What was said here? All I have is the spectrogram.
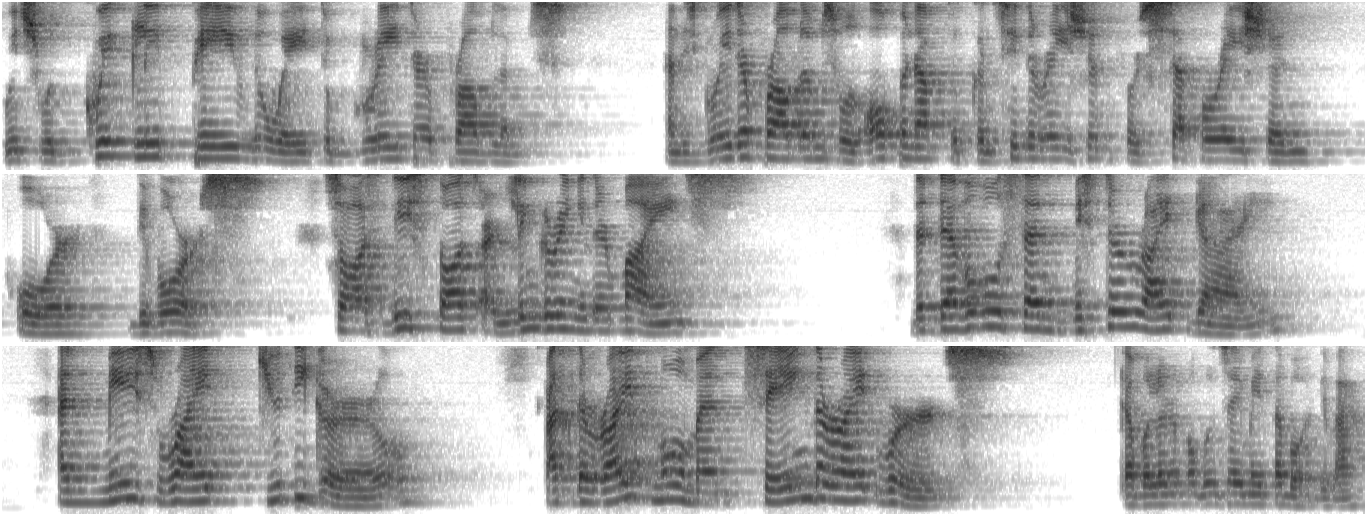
which would quickly pave the way to greater problems. And these greater problems will open up to consideration for separation or divorce. So, as these thoughts are lingering in their minds, the devil will send Mr. Right Guy and Miss Right Cutie Girl at the right moment saying the right words Kabalo na magunsay may tabo, di ba?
